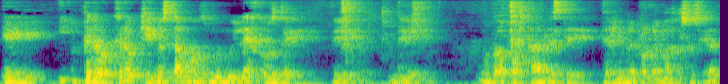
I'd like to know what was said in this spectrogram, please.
Eh, pero creo que no estamos muy, muy lejos de, de, aportar a este terrible problema de la sociedad.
